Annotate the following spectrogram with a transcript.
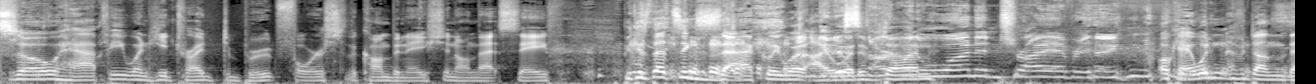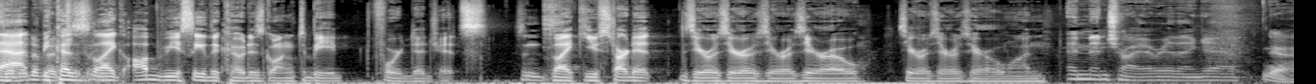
so happy when he tried to brute force the combination on that safe because that's exactly what I would have done. with one and try everything. Okay, I wouldn't have done that because, like, obviously the code is going to be four digits. Like, you start at zero zero zero zero zero zero zero one. and then try everything. Yeah. Yeah.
